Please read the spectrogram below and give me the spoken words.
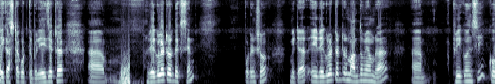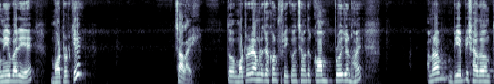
এই কাজটা করতে পারি। এই যে একটা রেগুলেটর দেখছেন পোটেনশো মিটার এই রেগুলেটরটার মাধ্যমে আমরা ফ্রিকোয়েন্সি কমিয়ে বাড়িয়ে মোটরকে চালাই। তো মোটরে আমরা যখন ফ্রিকোয়েন্সি আমাদের কম প্রয়োজন হয়, আমরা বিএফডি সাধারণত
